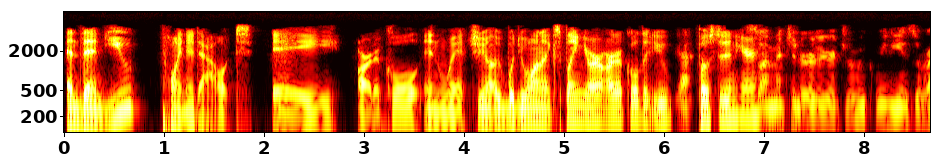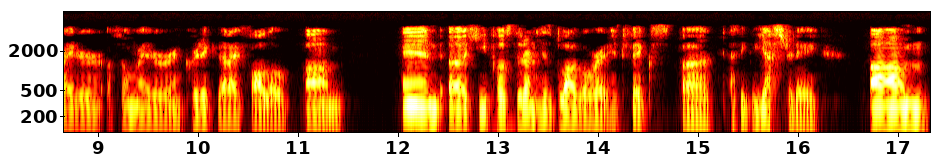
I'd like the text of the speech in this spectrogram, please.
And then you pointed out a article in which you know would you want to explain your article that you Yeah. posted in here? So I mentioned earlier, Drew McWeeny is a writer, a film writer and critic that I follow. Um, and uh, he posted on his blog over at HitFix, uh, I think yesterday, um,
